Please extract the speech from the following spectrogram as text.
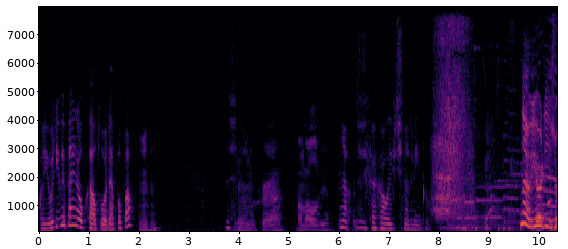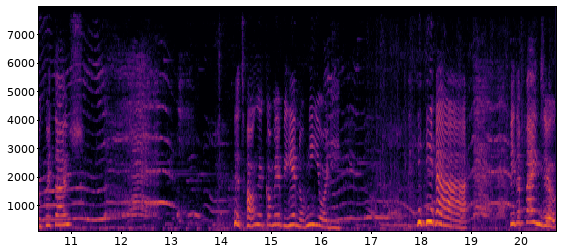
kan Jordi weer bijna opgehaald worden, hè papa? Mhm. Dus, eh, Ja, nog eh, anderhalf uur. ja, dus ik ga gauw eventjes naar de winkel. Nou, Jordi is ook weer thuis. Het hangen kan weer beginnen, of niet Jordi? ja. Vind je dat fijn zo?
